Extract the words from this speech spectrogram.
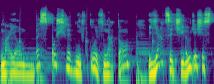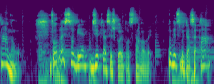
mają bezpośredni wpływ na to, jacy ci ludzie się staną. Wyobraź sobie dwie klasy szkoły podstawowej. Powiedzmy klasę A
